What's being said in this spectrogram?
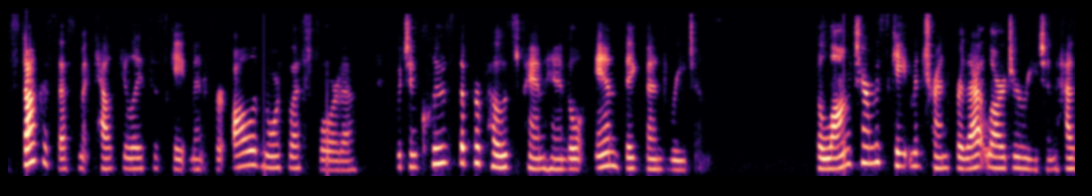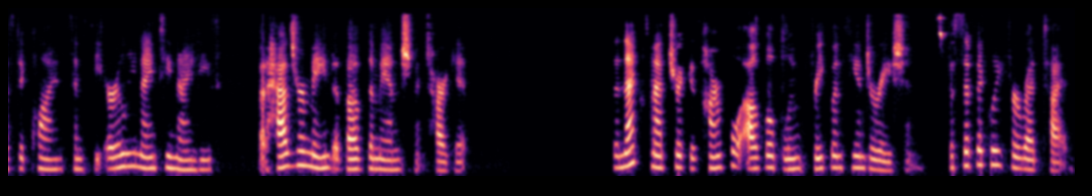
The stock assessment calculates escapement for all of Northwest Florida, which includes the proposed Panhandle and Big Bend regions. The long-term escapement trend for that larger region has declined since the early 1990s but has remained above the management target. The next metric is harmful algal bloom frequency and duration, specifically for red tide.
